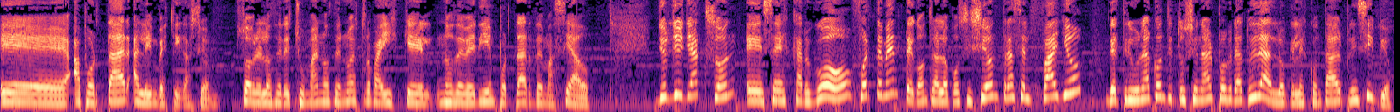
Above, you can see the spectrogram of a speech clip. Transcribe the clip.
eh, aportar a la investigación sobre los derechos humanos de nuestro país, que nos debería importar demasiado. Giorgio Jackson eh, se descargó fuertemente contra la oposición tras el fallo del Tribunal Constitucional por gratuidad, lo que les contaba al principio.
